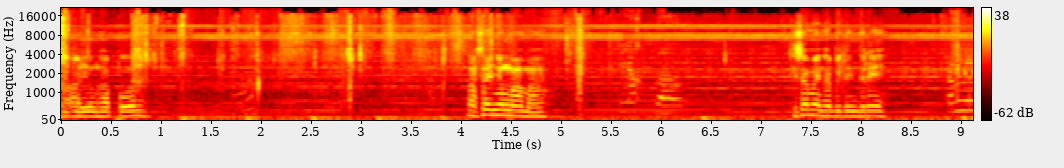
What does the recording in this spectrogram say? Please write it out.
Maayong hapon. Nasaan yung mama? Kisa may nabilin dire. Kami.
